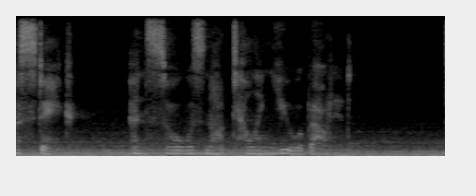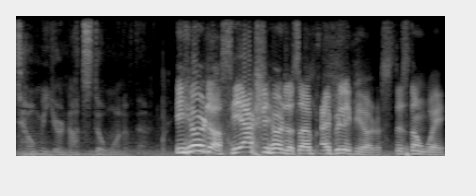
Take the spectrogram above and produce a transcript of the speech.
Mistake. And so was not telling you about it. Tell me you're not still one of them. He heard us. He actually heard us. I, I believe he heard us. There's no way.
